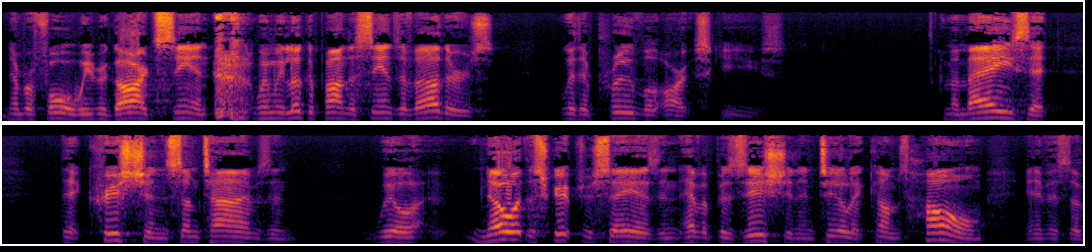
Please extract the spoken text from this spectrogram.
Number four, we regard sin when we look upon the sins of others with approval or excuse. I'm amazed that, that Christians sometimes and will know what the Scripture says and have a position until it comes home. And if it's a,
